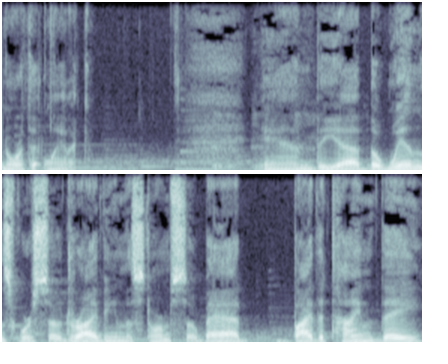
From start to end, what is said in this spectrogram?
North Atlantic. And the, uh, the winds were so driving and the storms so bad, by the time they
